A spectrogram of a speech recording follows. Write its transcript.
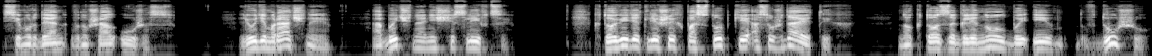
Симурден внушал ужас. Люди мрачные, обычно они счастливцы. Кто видит лишь их поступки, осуждает их, но кто заглянул бы им в душу,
